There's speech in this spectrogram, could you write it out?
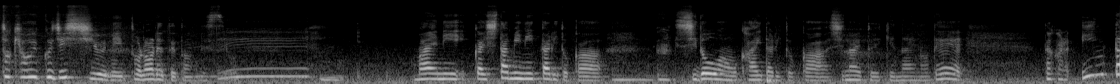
と教育実習に取られてたんですよ。うん。前に一回下見に行ったりとか指導案を書いたりとかしないといけないのでだからインタ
